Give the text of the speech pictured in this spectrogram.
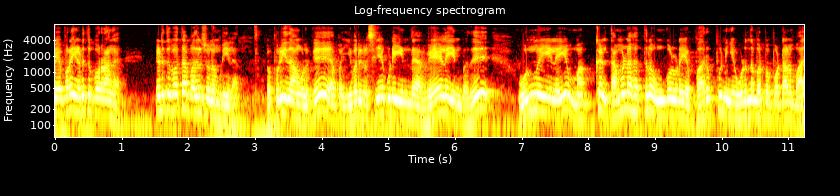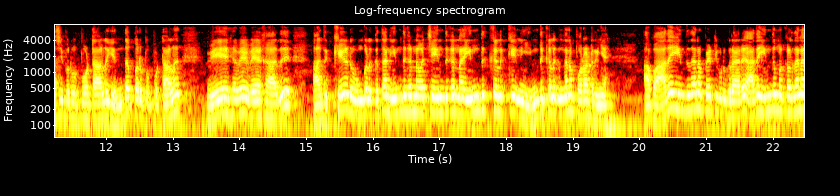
பேப்பரையும் எடுத்து போடுறாங்க. எடுத்து பார்த்தா பதில் சொல்ல முடியல. இப்போ புரியுதா அவங்களுக்கு அப்போ இவர்கள் செய்யக்கூடிய இந்த வேலை என்பது உண்மையிலேயே மக்கள் தமிழகத்தில் உங்களுடைய பருப்பு நீங்கள் உளுந்த பருப்பு போட்டாலும் பாசி பருப்பு போட்டாலும் எந்த பருப்பு போட்டாலும் வேகவே வேகாது. அது கேடு உங்களுக்கு தான். இந்து கண்ணை வச்ச இந்து கண்ணை இந்துக்களுக்கு நீங்கள் இந்துக்களுக்கு தானே போராடுறீங்க. அப்போ அதே இந்து தானே பேட்டி கொடுக்குறாரு. அதே இந்து மக்கள் தானே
